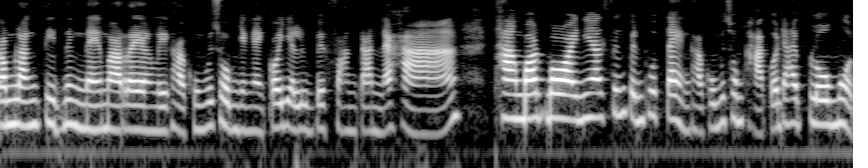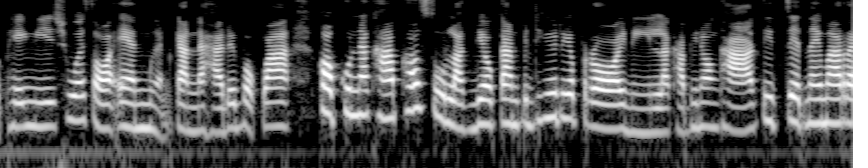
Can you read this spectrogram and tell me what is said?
กำลังติดหนึ่งในมาแรงเลยค่ะ คุณผู้ชมยังไงก็อย่าลืมไปฟังกันนะคะ ทางบอสบอยเนี่ยซึ่งเป็นผู้แต่งค่ะ คุณผู้ชมค่ะก็ได้โปรโมทเพลงนี้ช่วยซอแอนเหมือนกันนะคะ โดยบอกว่าขอบคุณนะครับเข้าสู่หลักเดียวกันเป็นที่เรียบร้อยนี่แหละค่ะพี่น้องคะติด7ในมาแร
